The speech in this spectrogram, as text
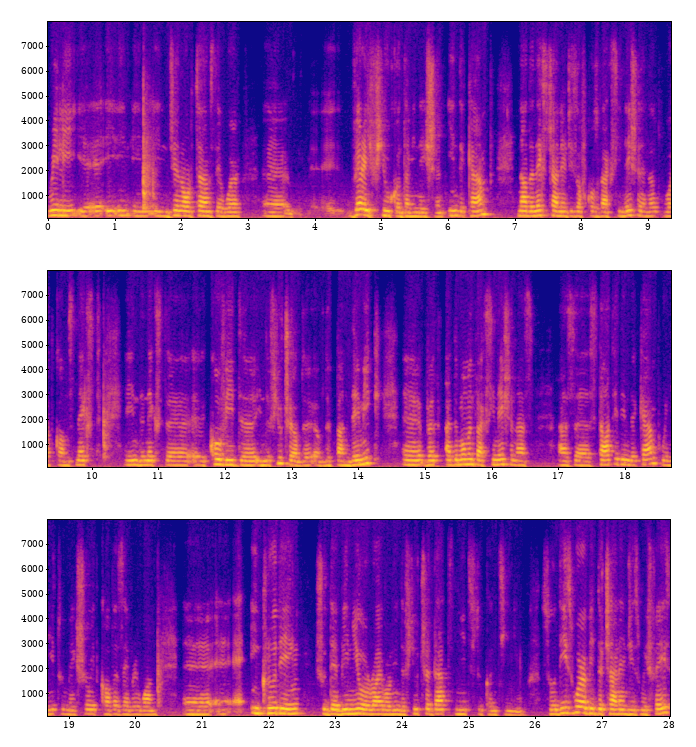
really, uh, in, in, in general terms, there were uh, very few contamination in the camp. Now, the next challenge is, of course, vaccination and what comes next in the next uh, uh COVID uh, in the future of the, of the pandemic. But at the moment, vaccination has, has started in the camp, we need to make sure it covers everyone, including should there be new arrival in the future, that needs to continue. So these were a bit the challenges we face.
